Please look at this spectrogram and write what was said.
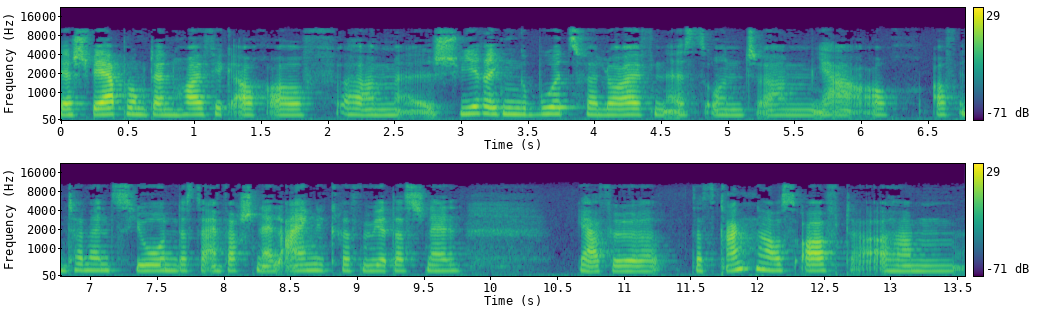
der Schwerpunkt dann häufig auch auf ähm, schwierigen Geburtsverläufen ist und ähm, ja auch auf Intervention, dass da einfach schnell eingegriffen wird, dass schnell ja für das Krankenhaus oft ähm,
